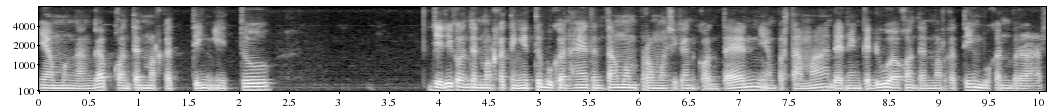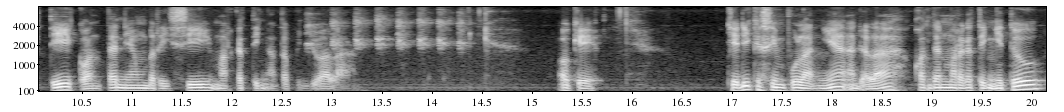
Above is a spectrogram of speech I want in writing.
yang menganggap konten marketing itu jadi konten marketing itu bukan hanya tentang mempromosikan konten yang pertama dan yang kedua konten marketing bukan berarti konten yang berisi marketing atau penjualan. Oke. Jadi kesimpulannya adalah konten marketing itu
